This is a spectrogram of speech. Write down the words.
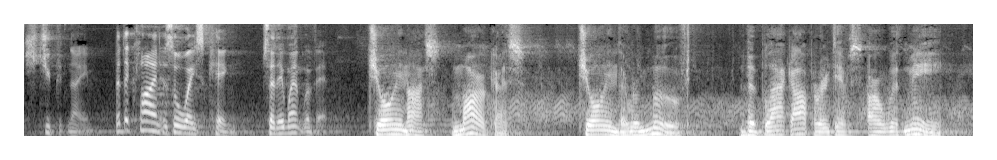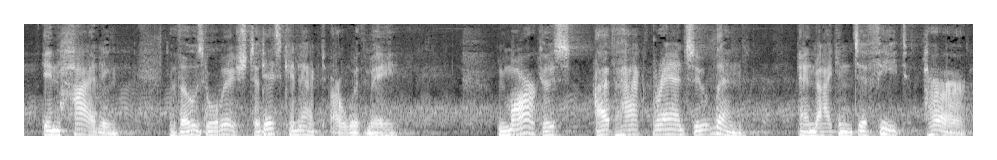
Stupid name. But the client is always king, so they went with it. Join us, Marcus. Join the removed. The black operatives are with me. In hiding. Those who wish to disconnect are with me. Marcus, I've hacked Brancelin. And I can defeat her.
